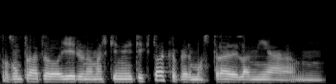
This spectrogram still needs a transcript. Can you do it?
Ho comprato ieri una mascherina di TikTok per mostrare la mia, mh,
